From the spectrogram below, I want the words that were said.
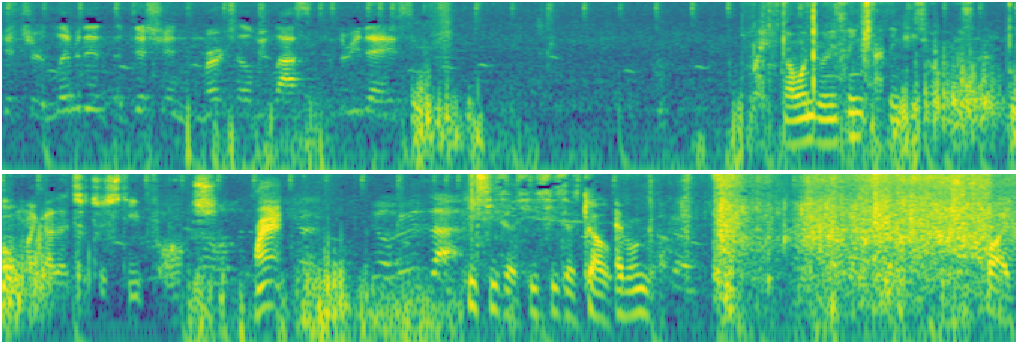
get your limited edition merch that'll be lasting for three days. Wait, no one do anything? I think he's going inside. Oh my god, that's such a steep fall. Shh. Yo, who is that? He sees us, he sees us. Go, everyone go. Fudge.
